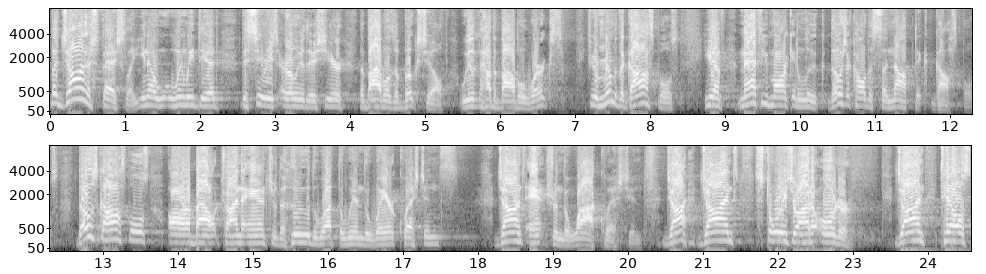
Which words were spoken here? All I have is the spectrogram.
But John especially, you know, when we did the series earlier this year, The Bible is a Bookshelf, we looked at how the Bible works. If you remember the Gospels, you have Matthew, Mark, and Luke. Those are called the synoptic Gospels. Those Gospels are about trying to answer the who, the what, the when, the where questions. John's answering the why question. John, John's stories are out of order. John tells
